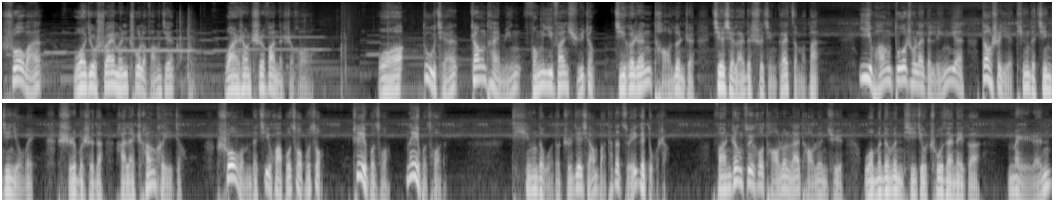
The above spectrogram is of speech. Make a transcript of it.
说完，我就摔门出了房间。晚上吃饭的时候，我、杜钱、张泰明、冯一帆、徐正几个人讨论着接下来的事情该怎么办。一旁多出来的林燕倒是也听得津津有味，时不时的还来掺和一脚，说我们的计划不错不错，这不错那不错的，听得我都直接想把他的嘴给堵上。反正最后讨论来讨论去，我们的问题就出在那个美人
